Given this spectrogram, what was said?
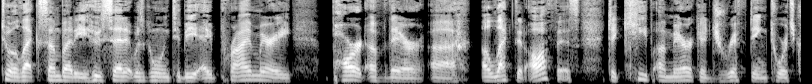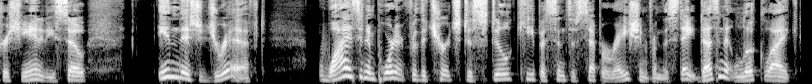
to elect somebody who said it was going to be a primary part of their uh, elected office to keep America drifting towards Christianity. So, in this drift, why is it important for the church to still keep a sense of separation from the state? Doesn't it look like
